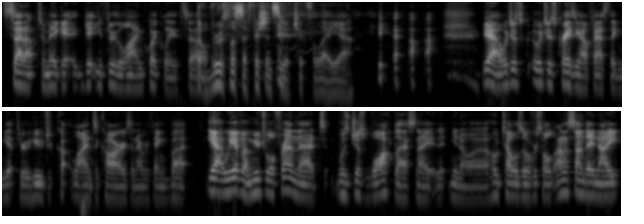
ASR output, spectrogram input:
setup to make it get you through the line quickly. So The ruthless efficiency of Chick Fil A. Yeah. yeah, which is which is crazy how fast they can get through huge ca- lines of cars and everything. But yeah, we have a mutual friend that was just walked last night. You know, a hotel was oversold on a Sunday night,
